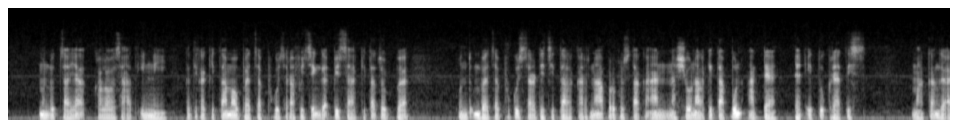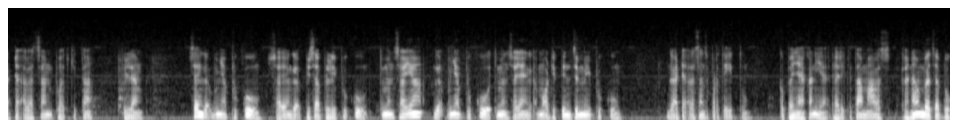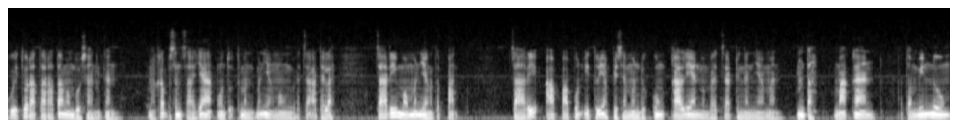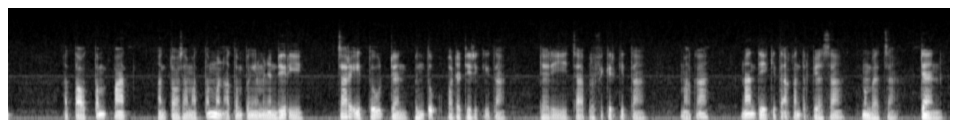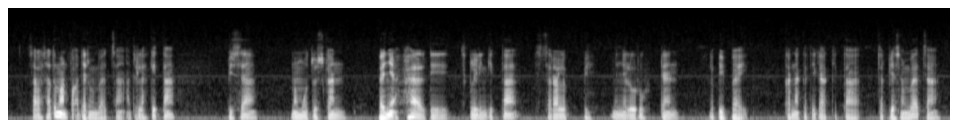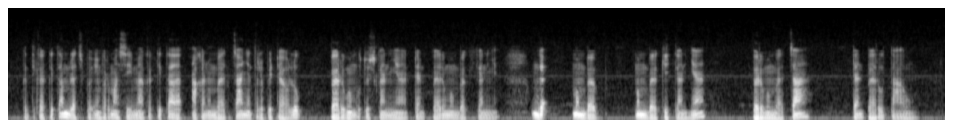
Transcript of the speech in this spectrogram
menurut saya kalau saat ini ketika kita mau baca buku secara fisik nggak bisa kita coba untuk membaca buku secara digital. Karena perpustakaan nasional kita pun ada dan itu gratis. Maka nggak ada alasan buat kita bilang saya nggak punya buku saya nggak bisa beli buku. Teman saya nggak punya buku teman saya nggak mau dipinjemi buku. Nggak ada alasan seperti itu. Kebanyakan ya dari kita males. Karena membaca buku itu rata-rata membosankan. Maka pesan saya untuk teman-teman yang mau membaca adalah cari momen yang tepat. Cari apa pun itu yang bisa mendukung kalian membaca dengan nyaman. Entah makan, atau minum, atau tempat, atau sama teman, atau pengen menyendiri. Cari itu dan bentuk pada diri kita dari cara berpikir kita. Maka nanti kita akan terbiasa membaca. Dan salah satu manfaat dari membaca adalah kita bisa memutuskan banyak hal di sekeliling kita secara lebih menyeluruh dan lebih baik. Karena ketika kita terbiasa membaca, ketika kita melihat sebuah informasi, maka kita akan membacanya terlebih dahulu, baru memutuskannya dan baru membagikannya. Enggak memba membagikannya, baru membaca dan baru tahu.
